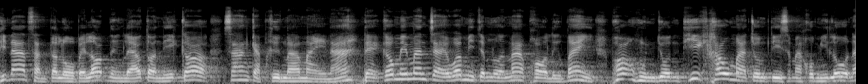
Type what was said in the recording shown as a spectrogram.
พินาศสันตโลไปรอบหนึ่งแล้ว ตอนนี้ก็สร้างกลับคืนมาใหม่นะ แต่ก็ไม่มั่นใจว่ามีจำนวนมากพอหรือไม่ เพราะหุ่นยนต์ที่เข้ามาโจมตีสมาคมฮีโร่ณ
